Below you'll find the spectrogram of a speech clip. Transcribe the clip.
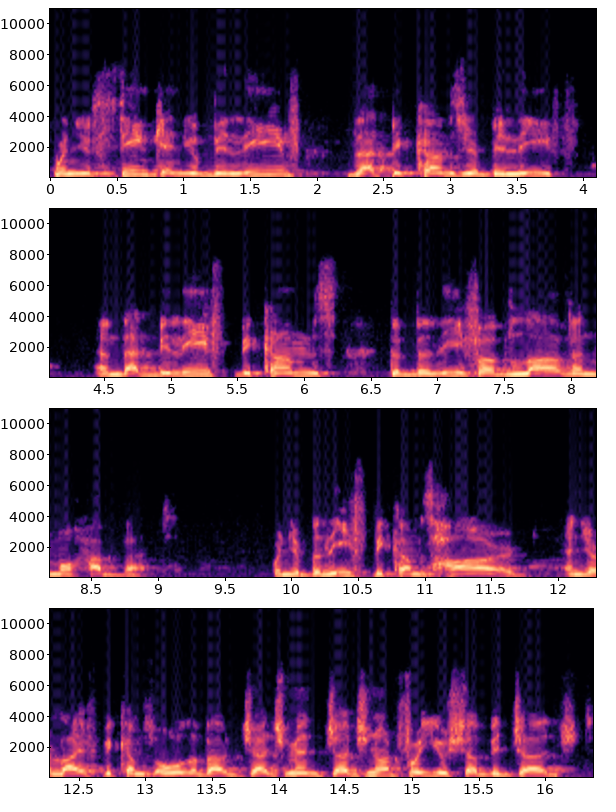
When you think and you believe that becomes your belief and that belief becomes the belief of love and muhabbat. When your belief becomes hard and your life becomes all about judgment, judge not for you shall be judged.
